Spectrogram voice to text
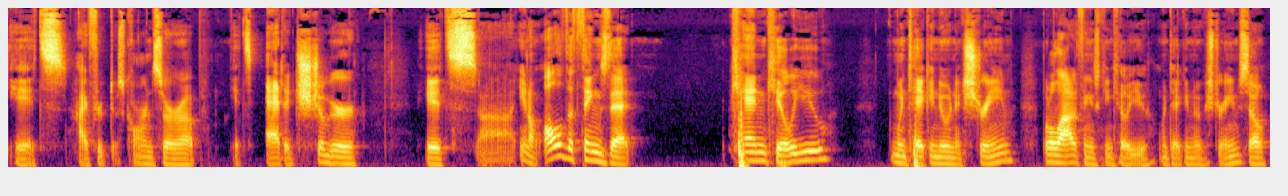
it's high fructose corn syrup, it's added sugar, it's uh, you know all the things that can kill you when taken to an extreme, but a lot of things can kill you when taken to an extreme. So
